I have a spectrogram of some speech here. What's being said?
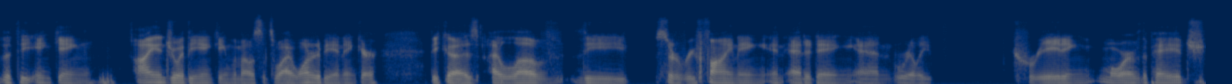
that the inking, I enjoy the inking the most. That's why I wanted to be an inker because I love the sort of refining and editing and really creating more of the page.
